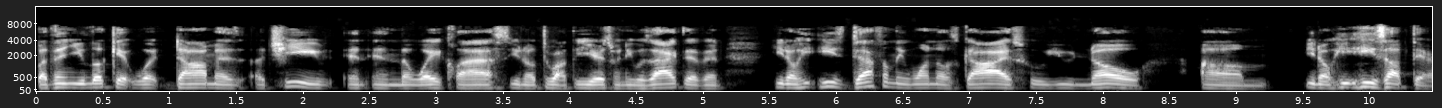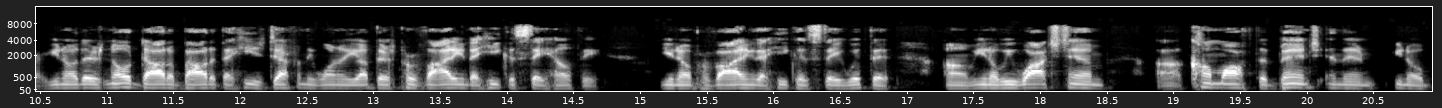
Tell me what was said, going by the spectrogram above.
But then you look at what Dom has achieved in in the weight class, you know, throughout the years when he was active, and you know he, he's definitely one of those guys who you know, um, you know he he's up there. You know, there's no doubt about it that he's definitely one of the up there, providing that he could stay healthy. You know, providing that he could stay with it. Um, you know, we watched him uh, come off the bench and then, you know,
